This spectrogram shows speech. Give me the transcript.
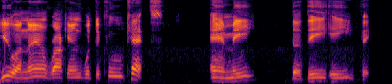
You are now rocking with the cool cats and me, the DEV.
